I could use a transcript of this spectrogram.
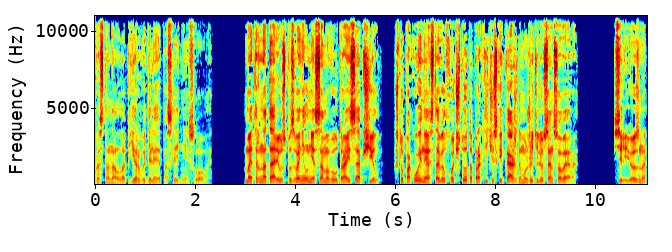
простонал Лапьер, выделяя последнее слово. «Мэтр-нотариус позвонил мне с самого утра и сообщил, что покойный оставил хоть что-то практически каждому жителю Сен-Совера». «Серьезно?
